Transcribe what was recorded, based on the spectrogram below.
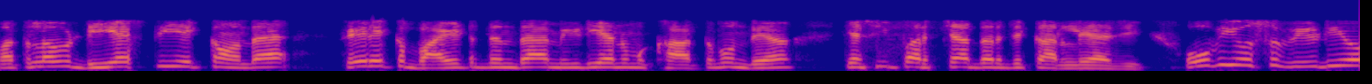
ਮਤਲਬ ਡੀਐਸਪੀ ਇੱਕ ਆਉਂਦਾ ਫਿਰ ਇੱਕ ਬਾਈਟ ਦਿੰਦਾ ਮੀਡੀਆ ਨੂੰ ਮੁਖਾਤਬ ਹੁੰਦਿਆਂ ਕਿ ਅਸੀਂ ਪਰਚਾ ਦਰਜ ਕਰ ਲਿਆ ਜੀ। ਉਹ ਵੀ ਉਸ ਵੀਡੀਓ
